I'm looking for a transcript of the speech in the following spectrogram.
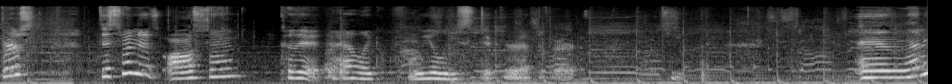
first. This one is awesome because it had like really sticker at the very and let me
